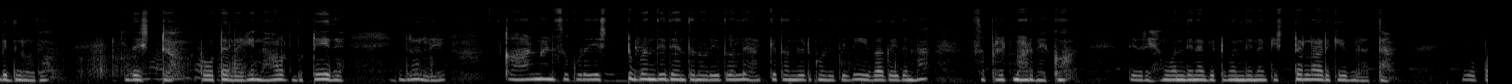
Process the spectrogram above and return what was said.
ಬಿದ್ದಿರೋದು. ಇದಿಷ್ಟು ಟೋಟಲಾಗಿ ನಾಲ್ಕು ಬುಟ್ಟಿ ಇದೆ. ಇದರಲ್ಲಿ ಕಾಳುಮೆಣಸು ಕೂಡ ಎಷ್ಟು ಬಂದಿದೆ ಅಂತ ನೋಡಿ ಇದರಲ್ಲೇ ಹಾಕಿ ತಂದಿಟ್ಕೊಂಡಿದ್ದೀವಿ. ಇವಾಗ ಇದನ್ನು ಸಪ್ರೇಟ್ ಮಾಡಬೇಕು. ದೇವ್ರಿ, ಒಂದಿನ ಬಿಟ್ಟು ಒಂದಿನಕ್ಕೆ ಇಷ್ಟೆಲ್ಲ ಅಡಿಕೆ ಬೀಳುತ್ತಾ? ಇವಪ್ಪ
